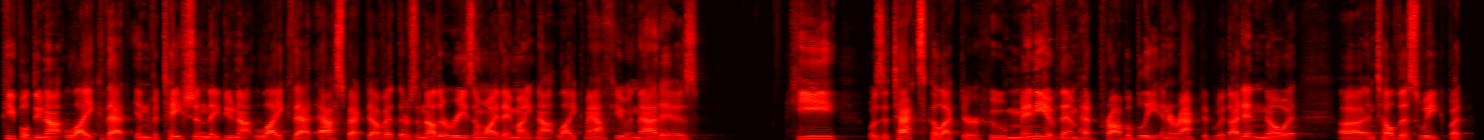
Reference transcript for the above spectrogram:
people do not like that invitation. They do not like that aspect of it. There's another reason why they might not like Matthew, and that is he was a tax collector who many of them had probably interacted with. I didn't know it uh, until this week, but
